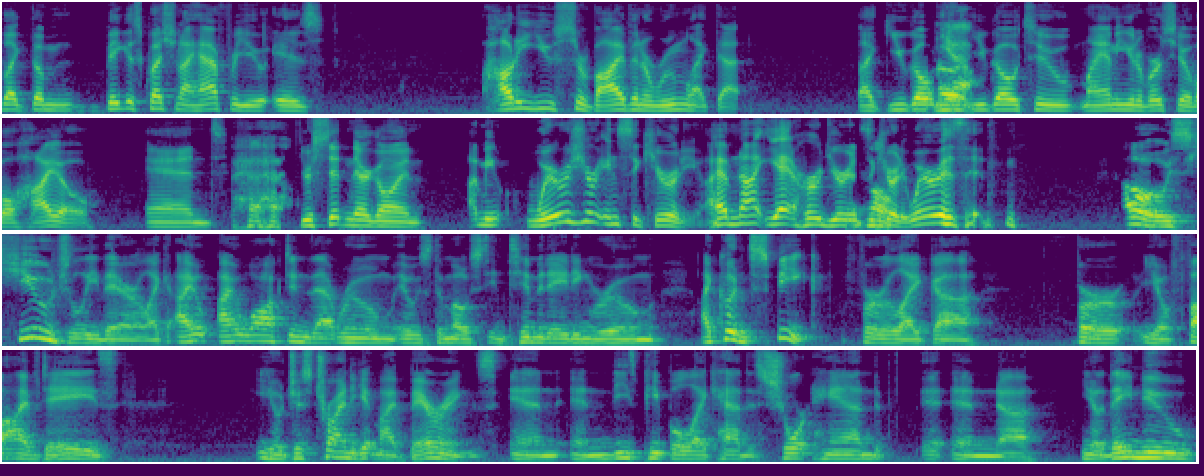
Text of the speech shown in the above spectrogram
like the biggest question I have for you is how do you survive in a room like that? Like you go to, Yeah. you go to Miami University of Ohio and you're sitting there going, I mean, where is your insecurity? I have not yet heard your insecurity. Where is it? Oh, it was hugely there. Like I, I walked into that room. It was the most intimidating room. I couldn't speak for like, uh, for you know, five days. You know, just trying to get my bearings, and and these people like had this shorthand, and uh, you know, they knew,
